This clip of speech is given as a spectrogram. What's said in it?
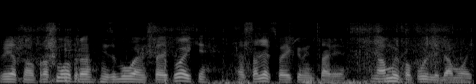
Приятного просмотра. Не забываем ставить лайки, оставлять свои комментарии. Ну а мы поплыли домой.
